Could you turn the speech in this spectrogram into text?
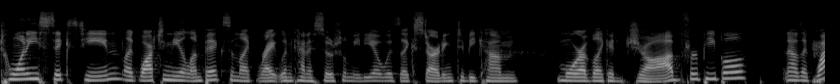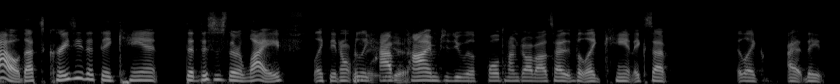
2016, like watching the Olympics and like right when kind of social media was like starting to become more of like a job for people, and I was like, wow, that's crazy that they can't that this is their life, like they don't really have Yeah. time to do a full time job outside, but like can't accept like I, they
